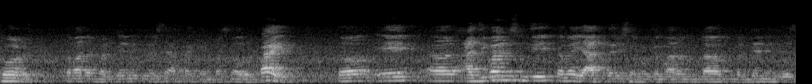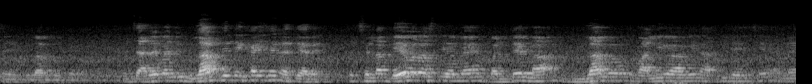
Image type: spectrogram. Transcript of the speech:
છોડ તમારા બર્થડેની દિવસે આપણા કેમ્પસમાં રોપાય, તો એ આજીવન સુધી તમે યાદ કરી શકો કે મારો ગુલાબ બર્થડેની દિવસે ગુલાબ રોપેલો. ચારે બાજુ ગુલાબ જે દેખાય છે ને અત્યારે તો છેલ્લા બે વર્ષથી અમે બર્થડેમાં ગુલાબ વાલીઓ આવીને આપી જાય છે અને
